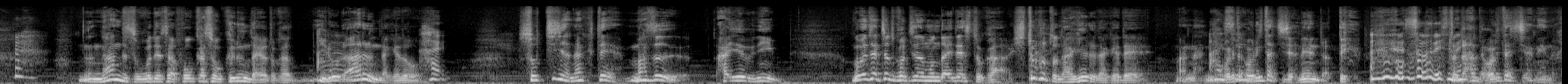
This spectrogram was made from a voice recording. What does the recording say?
ななんでそこでさフォーカス送るんだよとかいろいろあるんだけどはい。そっちじゃなくてまず俳優部に「ごめんなさいちょっとこっちの問題です」とか一言投げるだけで「まあ、なん俺た俺たちじゃねえんだ」っていう。そうですね。なんだ俺たちじゃねえのか。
